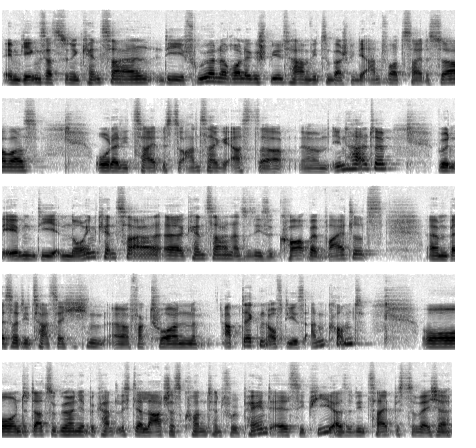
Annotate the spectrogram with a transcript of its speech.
im Gegensatz zu den Kennzahlen, die früher eine Rolle gespielt haben, wie zum Beispiel die Antwortzeit des Servers oder die Zeit bis zur Anzeige erster ähm, Inhalte, würden eben die neuen Kennzahl, äh, Kennzahlen, also diese Core Web Vitals, ähm, besser die tatsächlichen äh, Faktoren abdecken, auf die es ankommt. Und dazu gehören ja bekanntlich der Largest Contentful Paint, LCP, also die Zeit, bis zu welcher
